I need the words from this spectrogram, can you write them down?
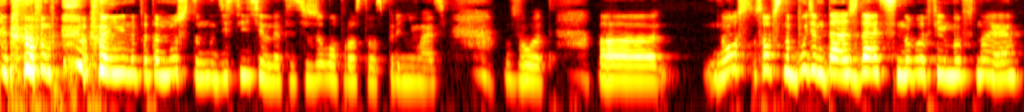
а именно потому, что, ну, действительно, это тяжело просто воспринимать, вот. А, ну, собственно, будем, да, ждать новых фильмов на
